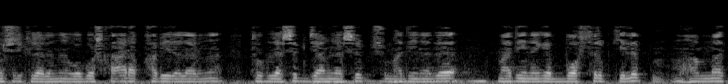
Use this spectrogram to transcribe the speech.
mushriklarini va boshqa arab qabilalarini to'plashib jamlashib shu madinada madinaga bostirib kelib muhammad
